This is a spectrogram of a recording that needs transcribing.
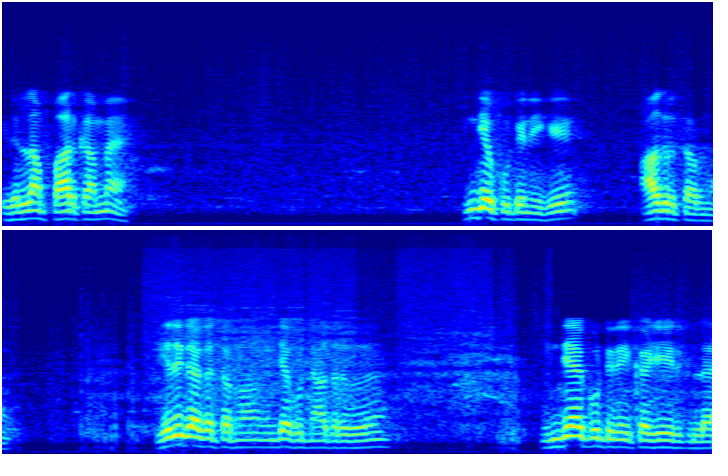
இதெல்லாம் பார்க்காம இந்தியா கூட்டணிக்கு ஆதரவு தரணும். எதுக்காக தரணும்? இந்தியா கூட்டணி ஆதரவு? இந்தியா கூட்டணி கழி இருக்குல்ல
